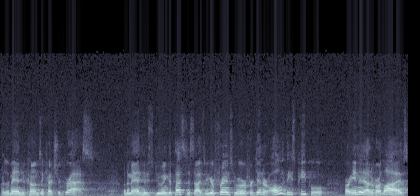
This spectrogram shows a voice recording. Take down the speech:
or the man who comes and cuts your grass, or the man who's doing the pesticides, or your friends who are for dinner. All of these people are in and out of our lives,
